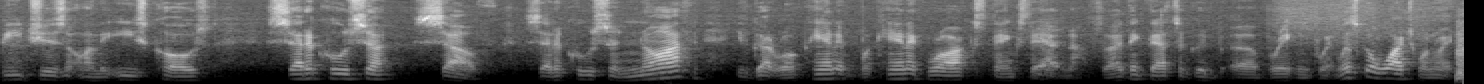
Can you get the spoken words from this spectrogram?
beaches on the east coast. Siracusa south. Siracusa north, you've got volcanic, volcanic rocks thanks to Etna. So I think that's a good uh, breaking point. Let's go watch one right now.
